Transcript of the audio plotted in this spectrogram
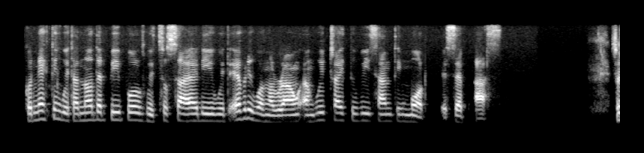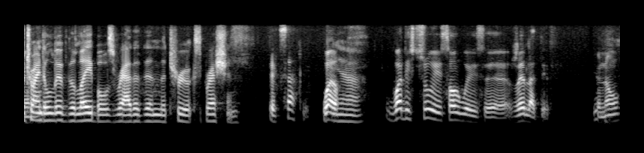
connecting with another people, with society, with everyone around, and we try to be something more except us. So Yeah. trying to live the labels rather than the true expression. Exactly. Well, yeah. what is true is always uh, relative you know?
